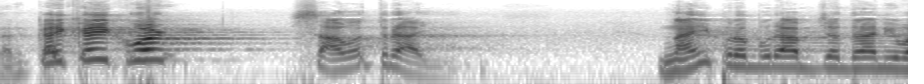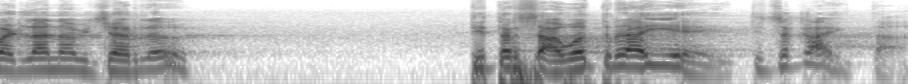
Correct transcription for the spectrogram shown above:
तर कैकई कोण? सावत्र आई. नाही प्रभू रामचंद्रांनी वडिलांना विचारलं ती तर सावत्र आई आहे तिचं काय ऐकता?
